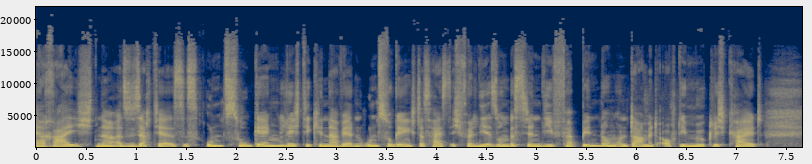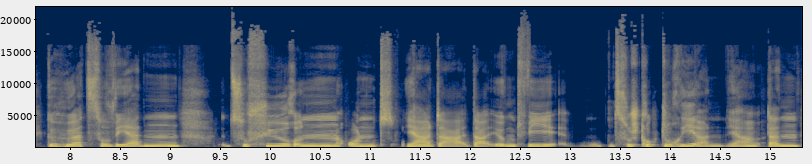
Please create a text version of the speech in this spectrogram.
erreicht. Ne? Also sie sagt ja, es ist unzugänglich, die Kinder werden unzugänglich. Das heißt, ich verliere so ein bisschen die Verbindung und damit auch die Möglichkeit, gehört zu werden, zu führen und ja, da, da irgendwie zu strukturieren. Ja, dann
